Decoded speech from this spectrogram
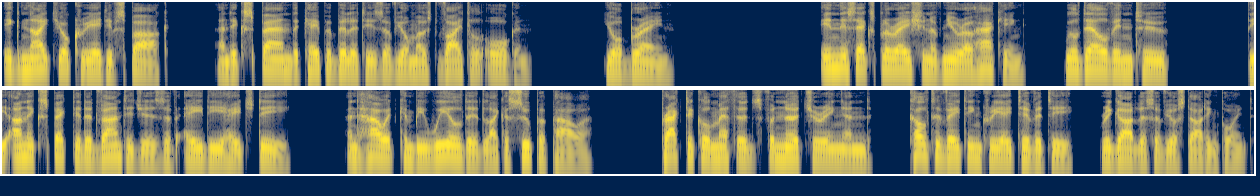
ignite your creative spark, and expand the capabilities of your most vital organ, your brain. In this exploration of neurohacking, we'll delve into the unexpected advantages of ADHD and how it can be wielded like a superpower, practical methods for nurturing and cultivating creativity regardless of your starting point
